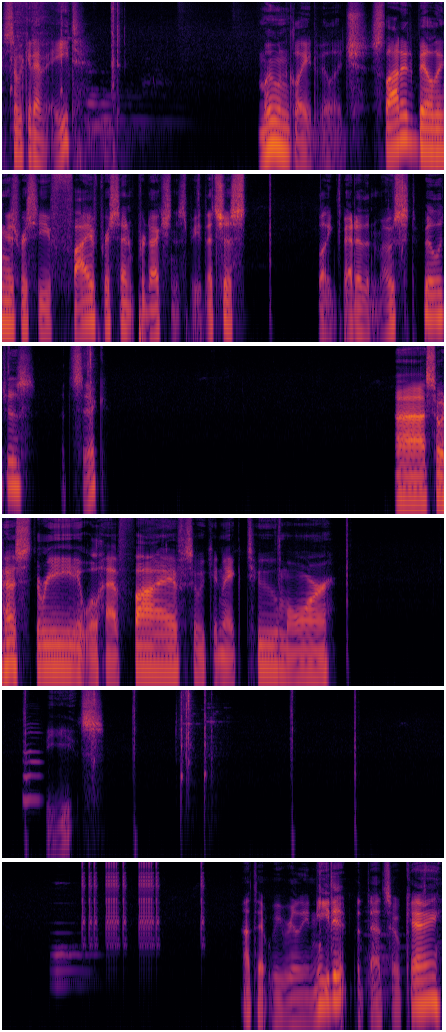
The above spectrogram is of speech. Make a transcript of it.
so we could have eight. Moonglade Village. Slotted buildings receive 5% production speed. That's just, like better than most villages. That's sick. Uh, so it has three. It will have five. So we can make two more these. Not that we really need it, but that's okay.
